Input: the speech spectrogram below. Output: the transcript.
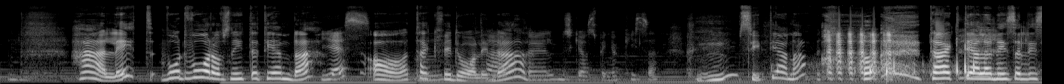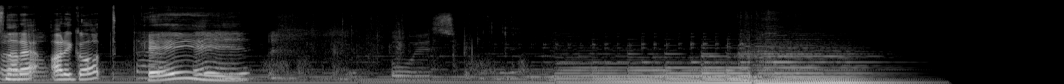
Härligt! Vårt våravsnitt är till ända. Yes. Ja, tack för idag Linda. Tack. Nu ska jag springa och kissa. Mm, sitt gärna. tack till alla ni som lyssnade. Ja. Ha det gott. Hej. Hej.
